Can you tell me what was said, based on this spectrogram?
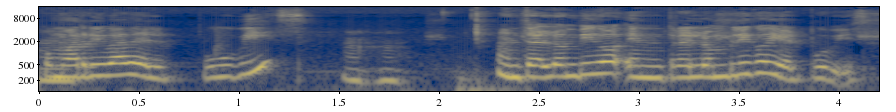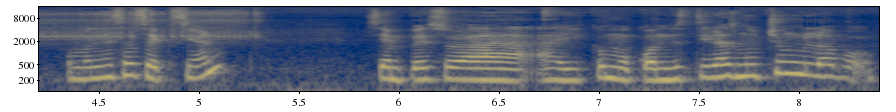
como arriba del pubis, entre el ombligo, entre el ombligo y el pubis, como en esa sección, se empezó a ahí como cuando estiras mucho un globo,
